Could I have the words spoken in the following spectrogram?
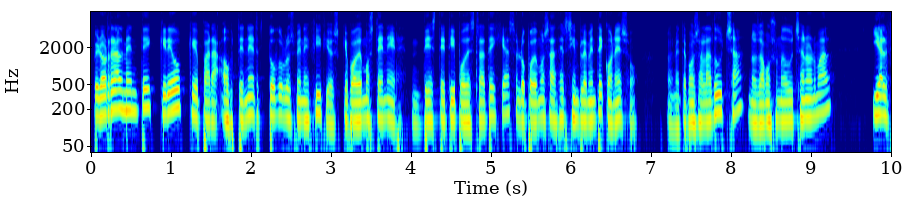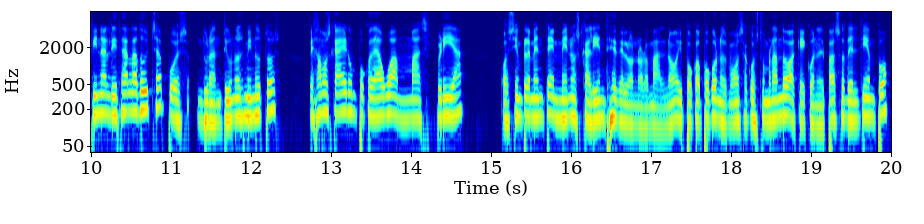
Pero realmente creo que para obtener todos los beneficios que podemos tener de este tipo de estrategias, lo podemos hacer simplemente con eso. Nos metemos a la ducha, nos damos una ducha normal y al finalizar la ducha, pues durante unos minutos dejamos caer un poco de agua más fría o simplemente menos caliente de lo normal, ¿no? Y poco a poco nos vamos acostumbrando a que con el paso del tiempo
